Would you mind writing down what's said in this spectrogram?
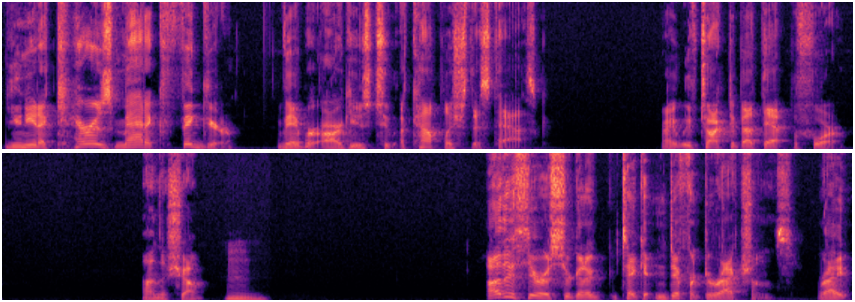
you need a charismatic figure, Weber argues, to accomplish this task right? We've talked about that before on the show. Mm. Other theorists are going to take it in different directions, right?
